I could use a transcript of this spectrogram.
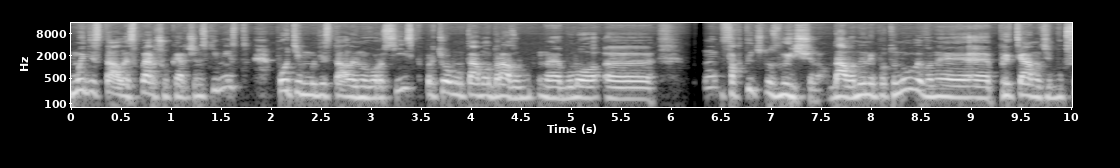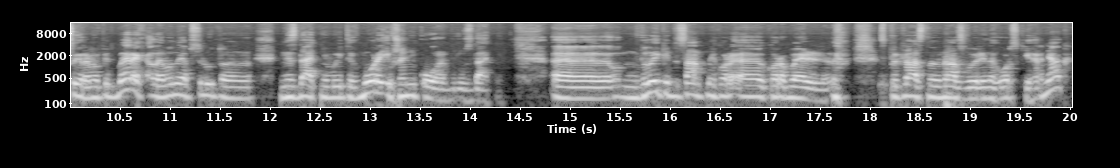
Ми дістали спершу Керченський міст, потім ми дістали Новоросійськ. Причому там одразу е, було е, ну, фактично знищено. Да, вони не потонули, вони е, притягнуті буксирами під берег, але вони абсолютно не здатні вийти в море і вже ніколи не будуть здатні. Е, Великий десантний е, корабель з прекрасною назвою Ріногорський гарняк.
